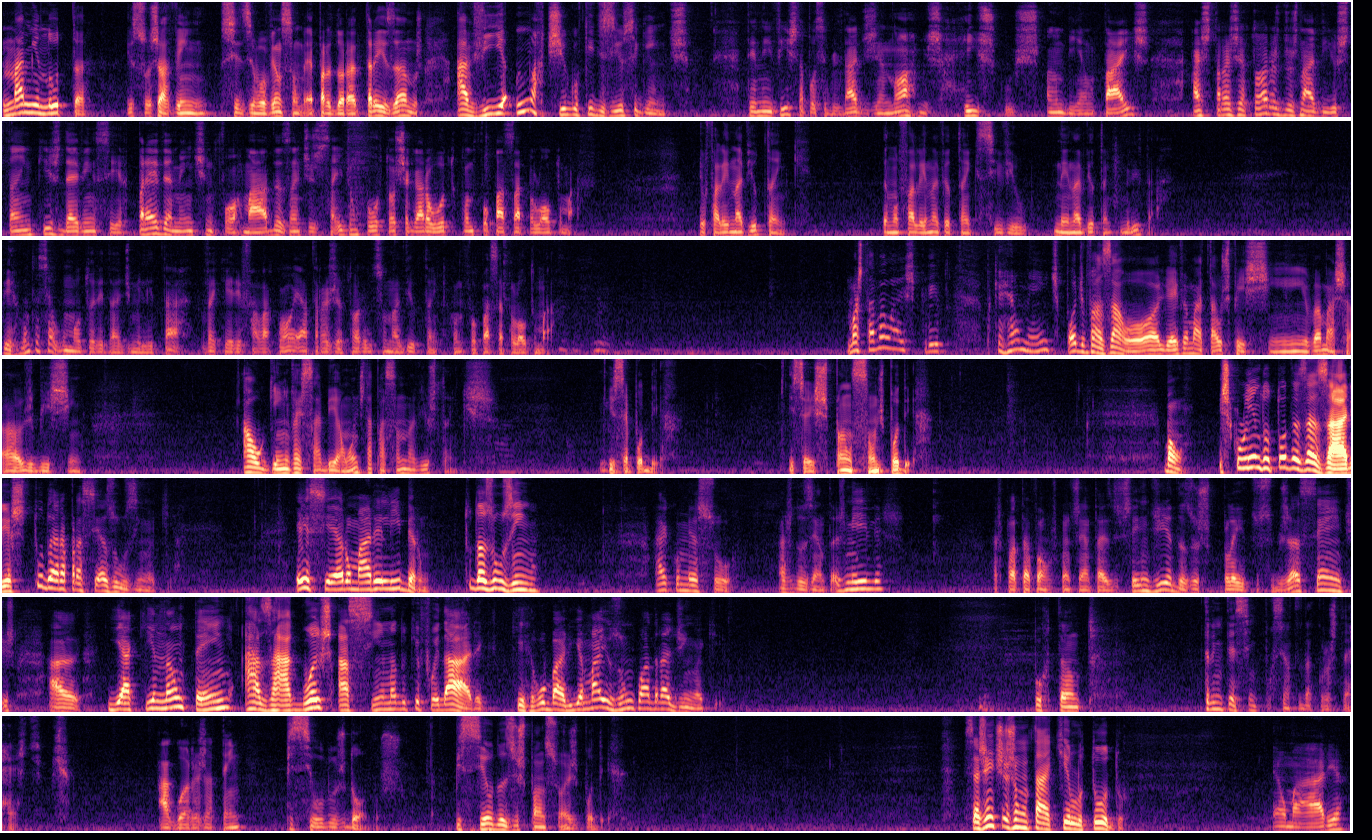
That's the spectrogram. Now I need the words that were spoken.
Na minuta isso já vem se desenvolvendo, são, é para durar três anos, havia um artigo que dizia o seguinte: tendo em vista a possibilidade de enormes riscos ambientais, as trajetórias dos navios tanques devem ser previamente informadas antes de sair de um porto ou chegar ao outro quando for passar pelo alto mar. Eu falei navio tanque. Eu não falei navio tanque civil, nem navio tanque militar. Pergunta se alguma autoridade militar vai querer falar qual é a trajetória do seu navio tanque quando for passar pelo alto mar. Mas estava lá escrito. Porque realmente pode vazar óleo, aí vai matar os peixinhos, vai matar os bichinhos. Alguém vai saber aonde está passando navios tanques. Isso é poder. Isso é expansão de poder. Bom, excluindo todas as áreas, tudo era para ser azulzinho aqui. Esse era o Mare Liberum, tudo azulzinho. Aí começou as 200 milhas, as plataformas continentais estendidas, os pleitos subjacentes, a, e aqui não tem as águas acima do que foi da área, que roubaria mais um quadradinho aqui. Portanto, 35% da crosta terrestre agora já tem pseudos donos pseudas expansões de poder. Se a gente juntar aquilo tudo, é uma área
